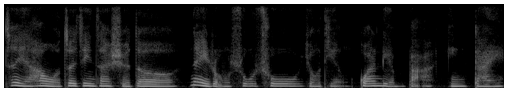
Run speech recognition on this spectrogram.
这也和我最近在学的内容输出有点关联吧？应该。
